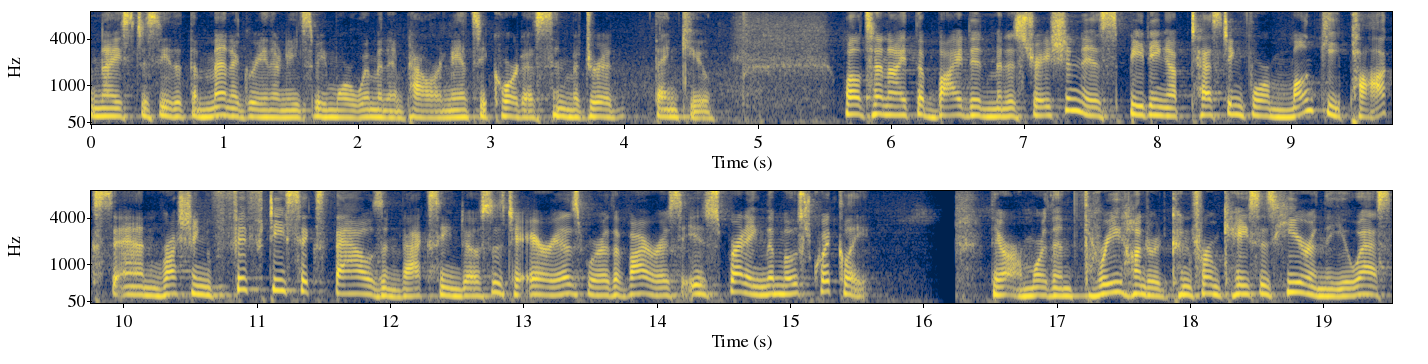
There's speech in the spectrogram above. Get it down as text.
Nice to see that the men agree there needs to be more women in power. Nancy Cordes in Madrid, thank you. Well, tonight, the Biden administration is speeding up testing for monkeypox and rushing 56,000 vaccine doses to areas where the virus is spreading the most quickly. There are more than 300 confirmed cases here in the U.S.,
